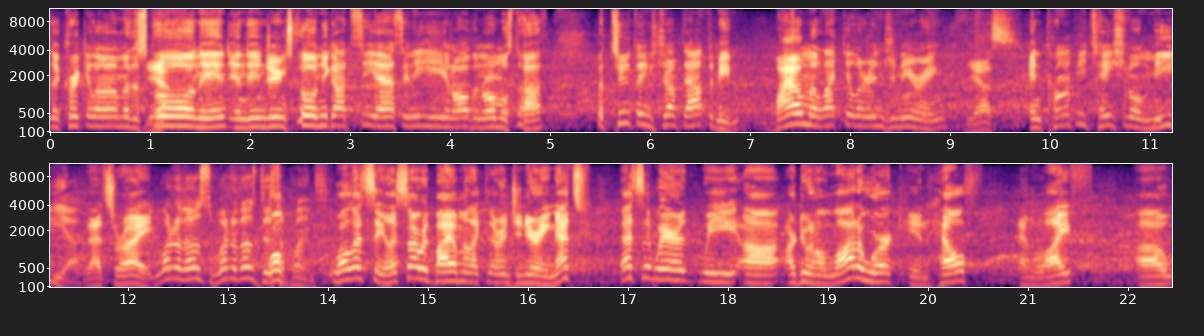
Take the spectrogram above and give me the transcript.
the curriculum of the school and, the, and the engineering school, and you got CS and EE and all the normal stuff. But two things jumped out to me biomolecular engineering. Yes. And computational media. That's right. What are those, what are those disciplines? Well, well let's see, let's start with biomolecular engineering. That's, that's where we uh, are doing a lot of work in health and life. Uh,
